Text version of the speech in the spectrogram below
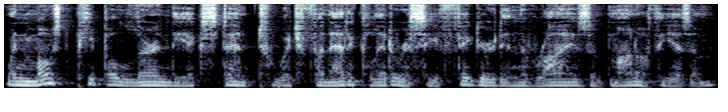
When most people learn the extent to which phonetic literacy figured in the rise of monotheism,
